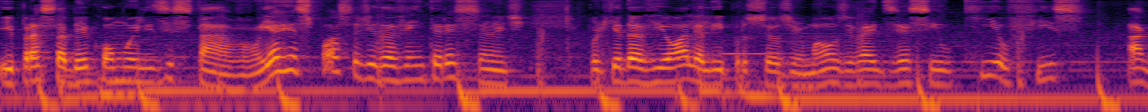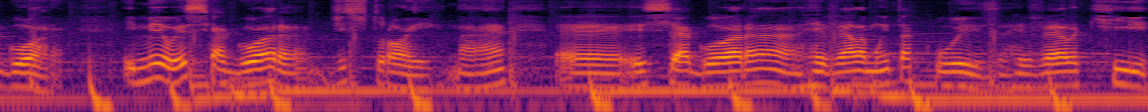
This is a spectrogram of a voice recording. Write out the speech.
e para saber como eles estavam. E a resposta de Davi é interessante. Porque Davi olha ali para os seus irmãos e vai dizer assim: o que eu fiz agora? E meu, esse agora destrói, né? É, esse agora revela muita coisa, revela que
